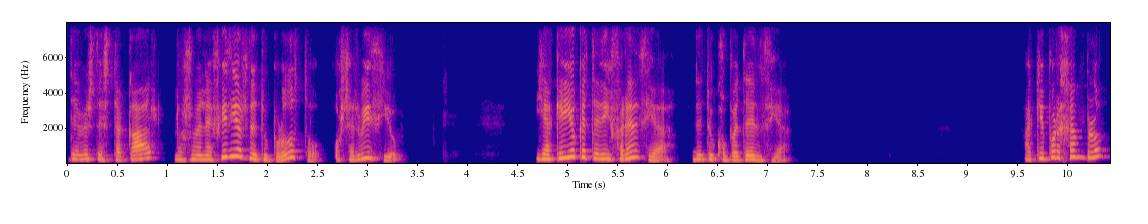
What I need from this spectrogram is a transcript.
debes destacar los beneficios de tu producto o servicio y aquello que te diferencia de tu competencia. Aquí, por ejemplo,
